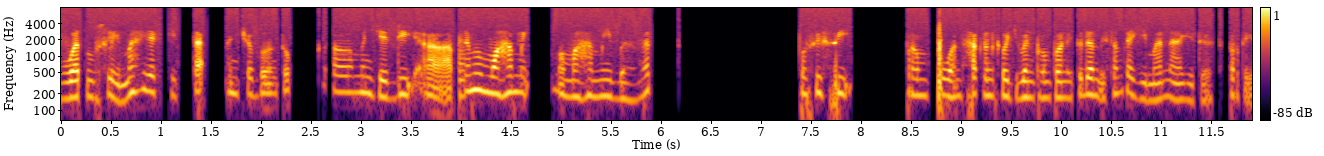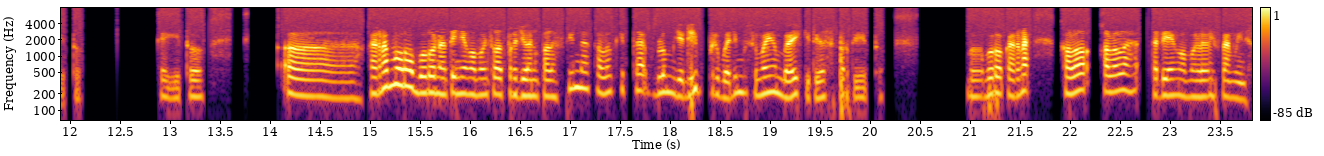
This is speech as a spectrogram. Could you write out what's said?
buat muslimah ya kita mencoba untuk uh, menjadi uh, apa namanya memahami memahami banget posisi perempuan hak dan kewajiban perempuan itu dalam Islam kayak gimana gitu seperti itu. Kayak gitu uh, karena boro-boro nantinya ngomongin soal perjuangan Palestina kalau kita belum jadi pribadi muslimah yang baik gitu ya seperti itu. Boro-boro karena kalau kalau lah tadi yang ngomong lagi feminis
